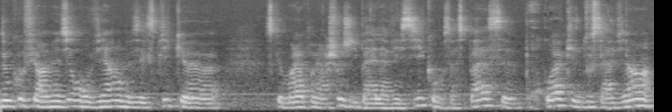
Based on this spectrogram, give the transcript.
Donc au fur et à mesure, on vient, on nous explique. Parce que moi, la première chose, je dis, bah, la vessie, comment ça se passe? Pourquoi? D'où ça vient?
